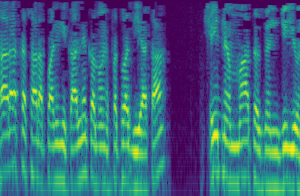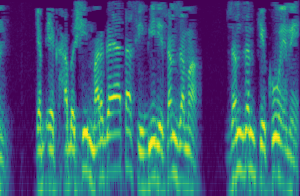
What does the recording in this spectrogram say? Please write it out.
سارا کا سارا پانی نکالنے کا انہوں نے فتوہ دیا تھا۔ حین مات زنجیون، جب ایک حبشی مر گیا تھا فی بیر زمزمہ، زمزم کے کنویں میں۔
